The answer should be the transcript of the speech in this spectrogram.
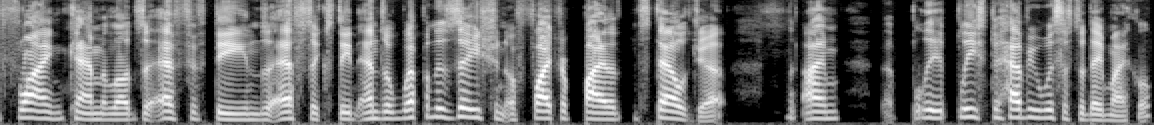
Flying Camelot, the F 15, the F 16, and the weaponization of fighter pilot nostalgia. I'm uh, pleased to have you with us today, Michael.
